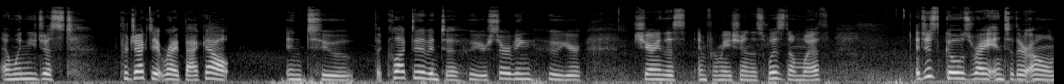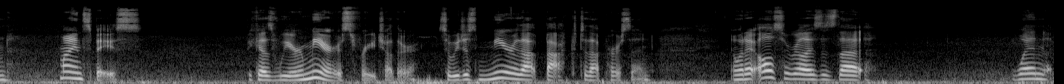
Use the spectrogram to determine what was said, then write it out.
And when you just project it right back out into the collective, into who you're serving, who you're sharing this information, and this wisdom with, it just goes right into their own mind space because we are mirrors for each other. So we just mirror that back to that person. And what I also realize is that when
